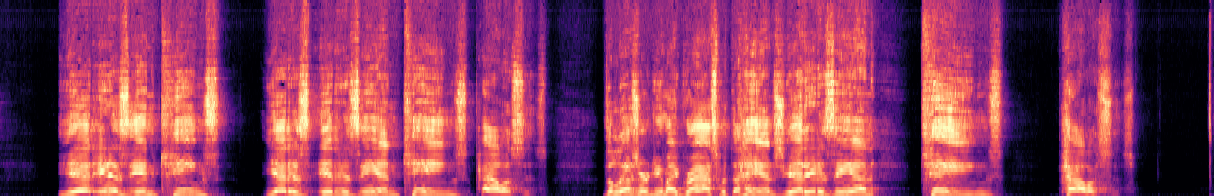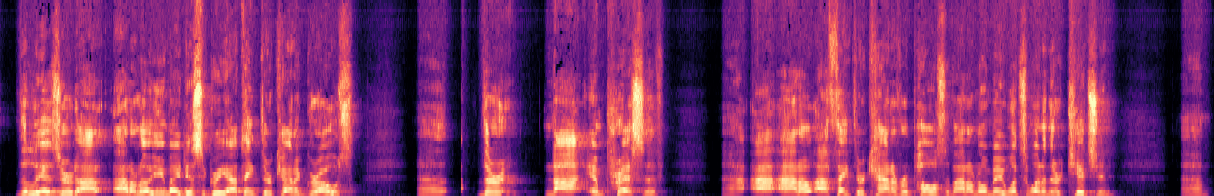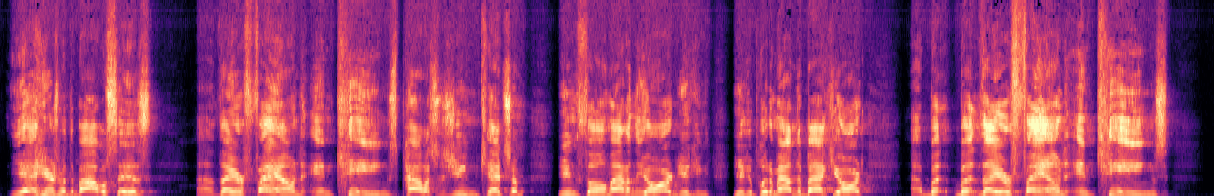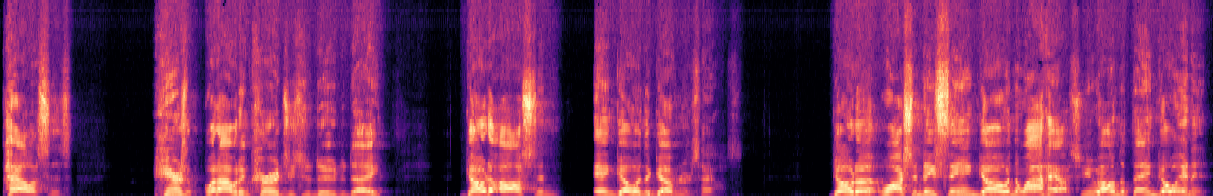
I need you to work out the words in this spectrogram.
yet it is in kings, yet is, it is in kings' palaces. The lizard you may grasp with the hands, yet it is in kings' palaces. The lizard, I, I don't know, you may disagree. I think they're kind of gross. Uh, they're not impressive. Uh, I, I, don't, I think they're kind of repulsive. I don't know, maybe once one in their kitchen. Um, yeah, here's what the Bible says uh, they are found in kings' palaces. You can catch them, you can throw them out in the yard, you can, you can put them out in the backyard, uh, but, but they are found in kings' palaces. Here's what I would encourage you to do today go to Austin and go in the governor's house. Go to Washington, D.C., and go in the White House. You own the thing, go in it.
